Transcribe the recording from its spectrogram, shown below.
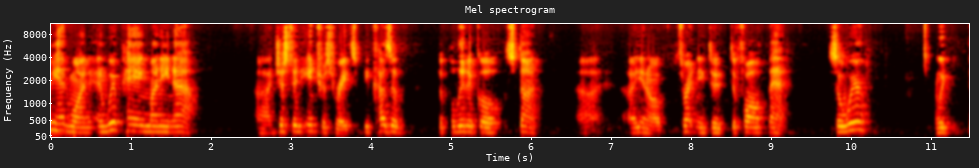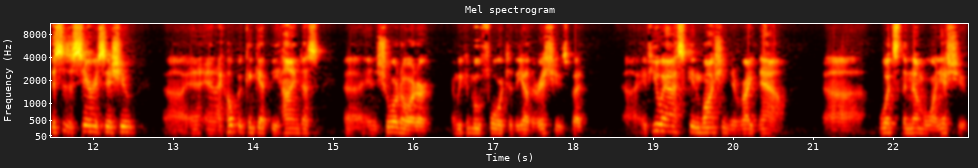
We had one, and we're paying money now, uh, just in interest rates because of the political stunt. Uh, uh, you know, threatening to default then. So we're, we're, this is a serious issue. uh, and, and, I hope it can get behind us uh, in short order, and we can move forward to the other issues. But if you ask in Washington right now, what's the number one issue?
